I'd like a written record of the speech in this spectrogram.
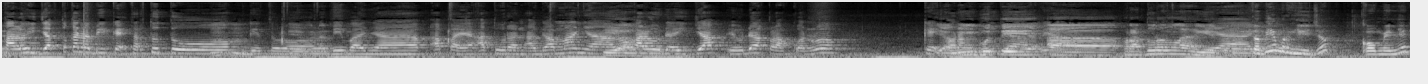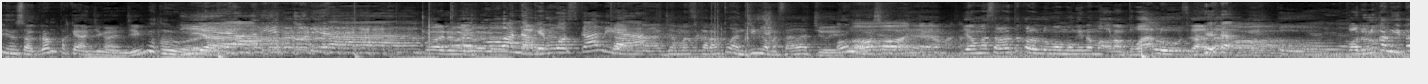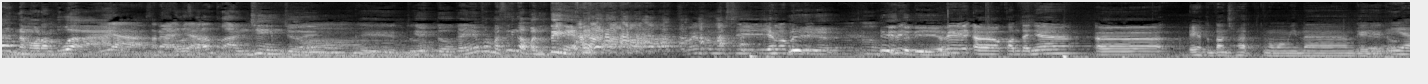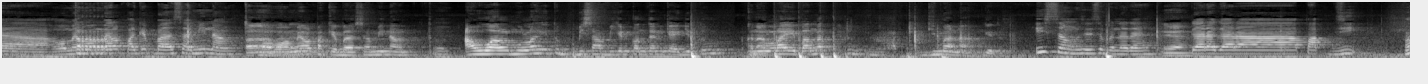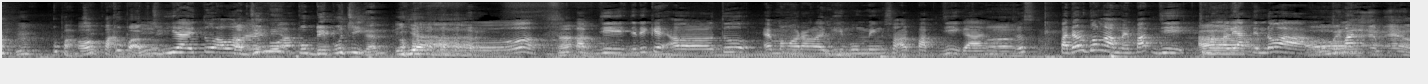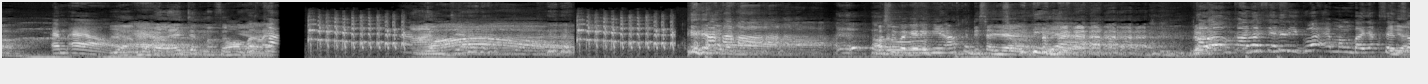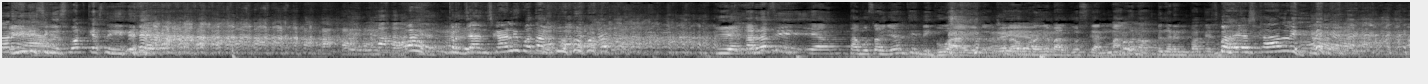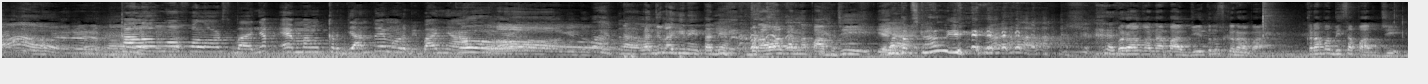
Kalau hijab tuh kan lebih kayak tertutup Mm-mm. gitu Iya, loh, bener lebih banyak apa ya aturan agamanya. Iya, lo kalau udah hijab ya udah kelakuan lo kayak Ya orang mengikuti hijab, ya. uh, peraturan lah gitu. Iya, Tapi yang berhijab komennya di Instagram pakai anjing-anjing. Uh. Iya. Iya, itu dia. Waduh, waduh, waduh. anda kepo sekali ya. Karena zaman sekarang tuh anjing nggak masalah cuy. Oh, masalah. Iya. anjing nggak masalah. Yang masalah tuh kalau lu ngomongin sama orang tua lu sekarang Iya. gitu. Iya, iya. Kalau dulu kan kita nama orang tua kan. Iya, santai nah, kalau aja. sekarang tuh anjing cuy. Hmm. Gitu. Gitu. Kayaknya informasi nggak penting ya. Cuma informasi yang nggak penting. Iya. Itu dia. Ini eh, kontennya eh tentang curhat ngomong Minang kayak Iya. gitu. Iya, ngomel-ngomel pakai bahasa Minang. Ngomel-ngomel benar. pakai bahasa Minang. Awal mulai itu bisa bikin konten kayak gitu. Kenapa? Mulai banget itu gimana gitu. Iseng sih sebenarnya. Iya. Gara-gara PUBG. Hah? Kok PUBG? Oh, Kok PUBG? Iya itu awalnya PUBG ini gua. pub dipuji kan? Iya. Oh, PUBG. Jadi kayak awal tuh emang orang lagi booming soal PUBG kan. Ah. Terus padahal gua nggak main PUBG, cuma Ah. ngeliatin doang. Lu Cuman mainnya ML. ML. Ya, ML. Mobile Legend maksudnya. Mobile Bukan. Pasti bagian ini akan disensor. Iya. Duh, Kalau aku- kalau ini- sesi banyak Iya, sensornya. ini di Serius Podcast nih. Wah, kerjaan sekali buat aku. Iya, karena sih yang tamu selanjutnya sih di gua gitu. Karena Iya. obrolannya bagus kan. Mak gua dengerin podcast. Bahaya sekali. Kalau mau followers banyak emang kerjaan tuh emang lebih banyak. Oh, gitu. Nah, lanjut lagi nih. Tadi berawal karena PUBG, ya. Mantap kan? sekali. Berawal karena PUBG terus kenapa? Kenapa bisa PUBG?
